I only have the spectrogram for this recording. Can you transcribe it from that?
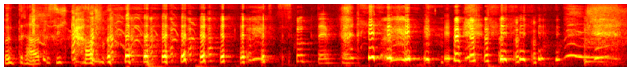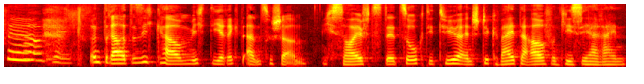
und traute sich kaum. so deppert. und traute sich kaum, mich direkt anzuschauen. Ich seufzte, zog die Tür ein Stück weiter auf und ließ sie herein.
